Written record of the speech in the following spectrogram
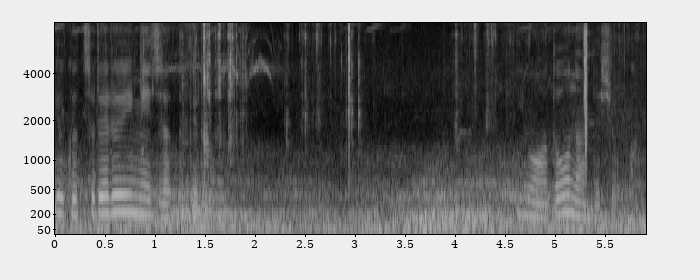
よく釣れるイメージだったけど今はどうなんでしょうか。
